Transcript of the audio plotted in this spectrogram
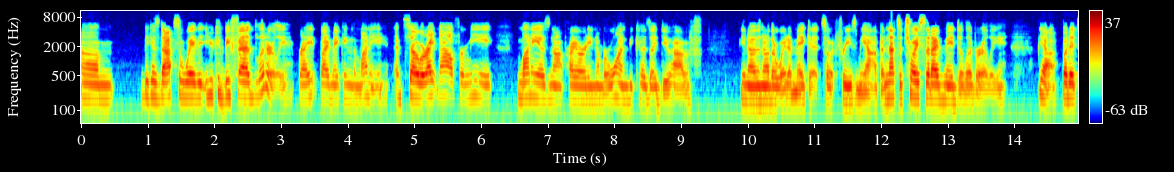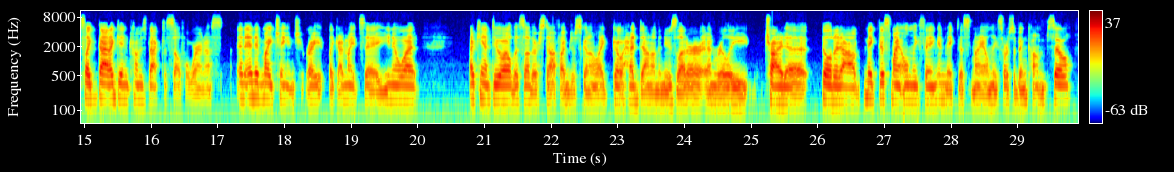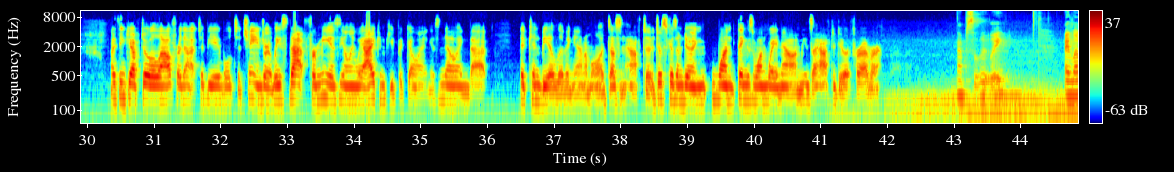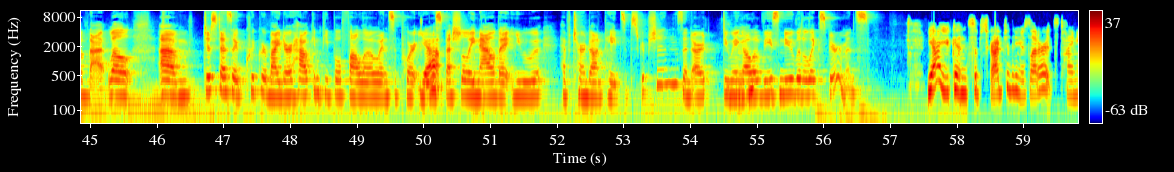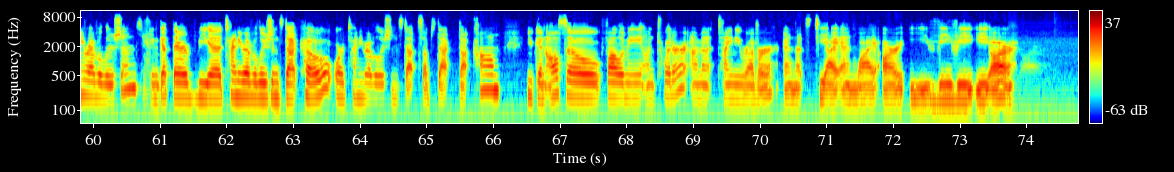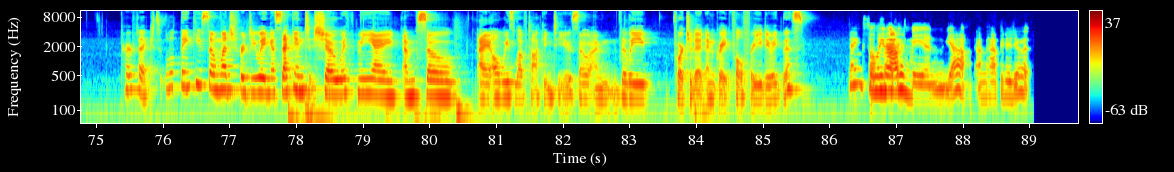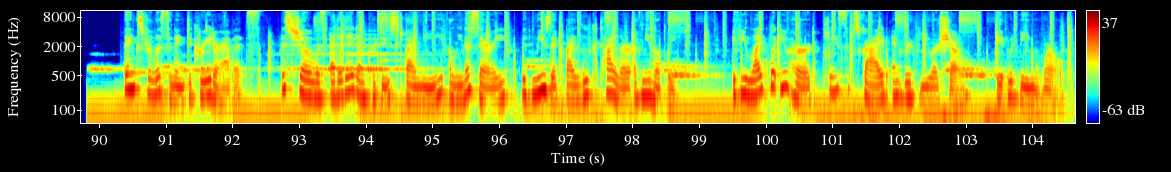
Um, because that's a way that you can be fed literally, right? By making the money. And so right now for me, money is not priority number one because I do have you know, another way to make it. So it frees me up. And that's a choice that I've made deliberately. Yeah. But it's like that again comes back to self awareness. And and it might change, right? Like I might say, you know what, I can't do all this other stuff. I'm just gonna like go head down on the newsletter and really try to build it out, make this my only thing and make this my only source of income. So I think you have to allow for that to be able to change, or at least that for me is the only way I can keep it going is knowing that it can be a living animal. It doesn't have to just because I'm doing one things one way now, it means I have to do it forever. Absolutely. I love that. Well, um, just as a quick reminder, how can people follow and support you, yeah. especially now that you have turned on paid subscriptions and are doing mm-hmm. all of these new little experiments? Yeah, you can subscribe to the newsletter. It's Tiny Revolutions. You can get there via tinyrevolutions.co or tinyrevolutions.substack.com. You can also follow me on Twitter. I'm at Tiny Rever, and that's T I N Y R E V V E R. Perfect. Well, thank you so much for doing a second show with me. I am so, I always love talking to you. So I'm really fortunate and grateful for you doing this. Thanks, Alina, for having me. And yeah, I'm happy to do it. Thanks for listening to Creator Habits. This show was edited and produced by me, Alina Sari, with music by Luke Tyler of Milo Bleep. If you like what you heard, please subscribe and review our show. It would mean the world.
